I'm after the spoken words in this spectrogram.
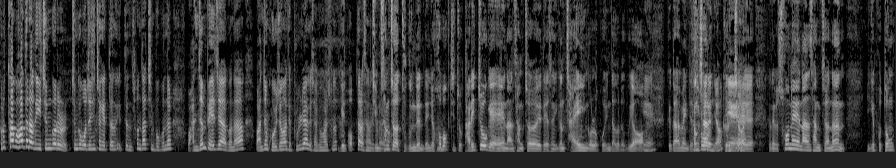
그렇다고 하더라도 이 증거를 증거 보전 신청했던 있던 손 다친 부분을 완전 배제하거나 완전 고유정한테 불리하게 작용할 수는 없다라 생각이 지금 들어요. 상처가 두 군데인데 이제 허벅지 쪽, 다리 쪽에 난 상처에 대해서는 이건 자해인 걸로 보인다 그러고요. 예. 그다음에 이제 경찰은요? 손, 그렇죠. 예. 예. 그다음에 손에 난 상처는 이게 보통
